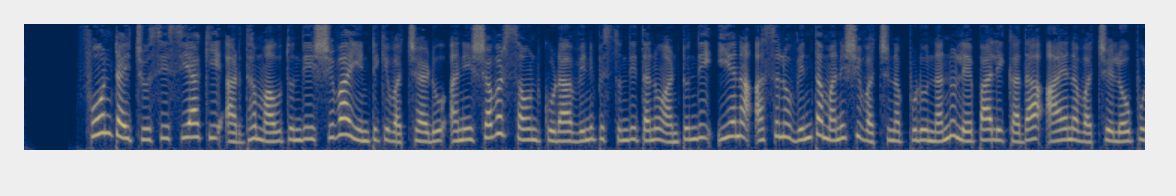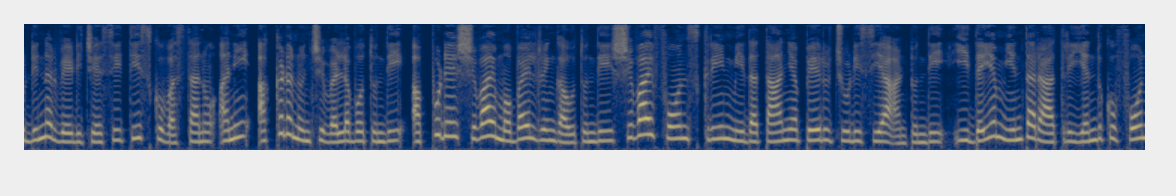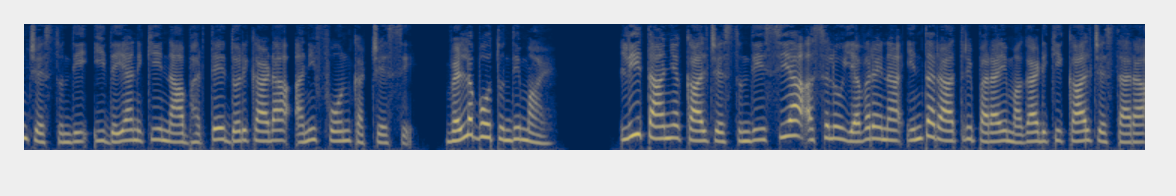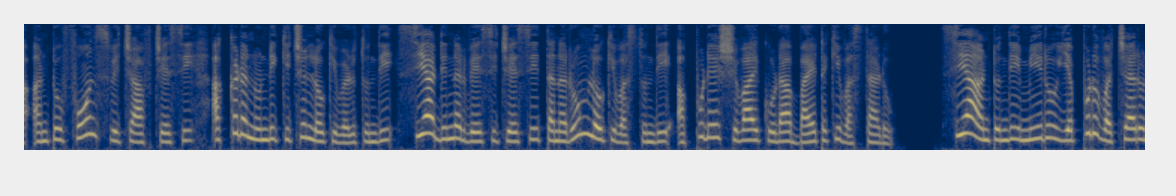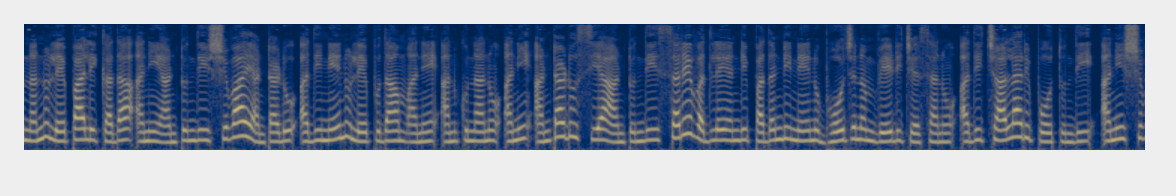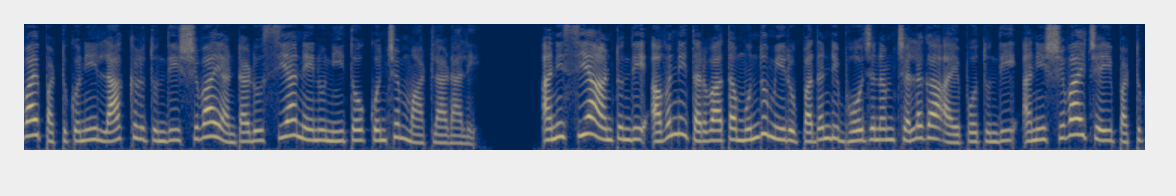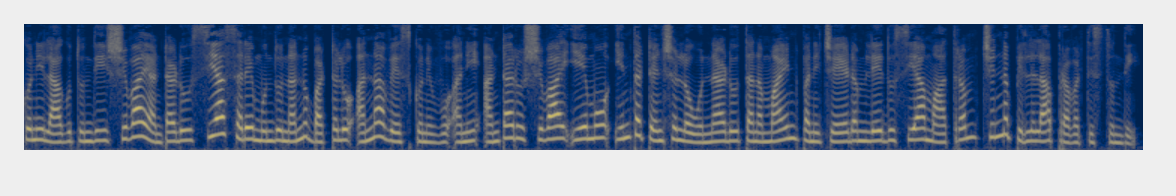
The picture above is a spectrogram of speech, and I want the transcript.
ఫోన్ టై చూసి సియాకి అర్థం అవుతుంది శివ ఇంటికి వచ్చాడు అని షవర్ సౌండ్ కూడా వినిపిస్తుంది తను అంటుంది ఈయన అసలు వింత మనిషి వచ్చినప్పుడు నన్ను లేపాలి కదా ఆయన వచ్చేలోపు డిన్నర్ వేడి చేసి తీసుకువస్తాను అని అక్కడ నుంచి వెళ్ళబోతుంది అప్పుడే శివాయ్ మొబైల్ రింగ్ అవుతుంది శివాయ్ ఫోన్ స్క్రీన్ మీద తాన్య పేరు చూడి సియా అంటుంది ఈ దెయ్యం ఇంత రాత్రి ఎందుకు ఫోన్ చేస్తుంది ఈ దెయ్యానికి నా భర్తే దొరికాడా అని ఫోన్ కట్ చేసి. వెళ్ళబోతుంది మాయ్ లీ తాన్య కాల్ చేస్తుంది. సియా అసలు ఎవరైనా ఇంత రాత్రి పరాయి మగాడికి కాల్ చేస్తారా అంటూ ఫోన్ స్విచ్ ఆఫ్ చేసి అక్కడ నుండి కిచెన్లోకి వెళుతుంది. సియా డిన్నర్ వేసి చేసి తన రూంలోకి వస్తుంది. అప్పుడే శివాయ్ కూడా బయటకి వస్తాడు. సియా అంటుంది మీరు ఎప్పుడు వచ్చారు? నన్ను లేపాలి కదా అని అంటుంది శివాయ్ అంటాడు అది నేను లేపుదాం అనే అనుకున్నాను అని అంటాడు సియా అంటుంది సరే వదిలేయండి పదండి నేను భోజనం వేడి చేశాను అది చాలారిపోతుంది అని శివాయ్ పట్టుకొని లాక్కులుతుంది. శివాయ్ అంటాడు సియా నేను నీతో కొంచెం మాట్లాడాలి. అని సియా అంటుంది అవన్నీ తర్వాత ముందు మీరు పదండి భోజనం చల్లగా అయిపోతుంది అని శివాయ్ చేయి పట్టుకొని లాగుతుంది. శివాయ్ అంటాడు సియా సరే ముందు నన్ను బట్టలు అన్నా వేసుకునివ్వు అని అంటారు శివాయ్. ఏమో ఇంత టెన్షన్లో ఉన్నాడు తన మైండ్ పని చేయడం లేదు. సియా మాత్రం చిన్న పిల్లలా ప్రవర్తిస్తుంది.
